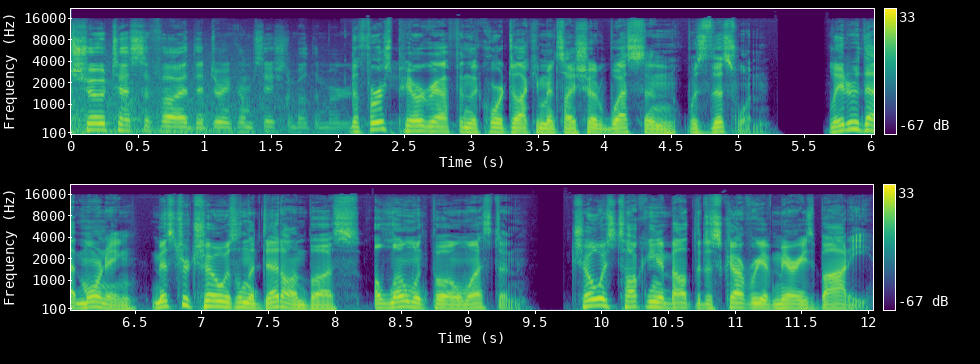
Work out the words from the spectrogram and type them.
Cho testified that during conversation about the murder. The first paragraph in the court documents I showed Weston was this one. Later that morning, Mr. Cho was on the dead on bus alone with Bo and Weston. Cho was talking about the discovery of Mary's body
